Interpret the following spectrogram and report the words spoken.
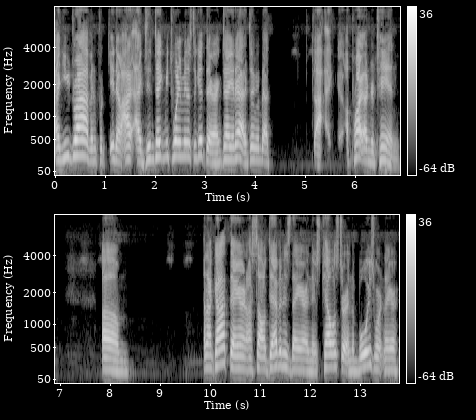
and you driving for you know I, I didn't take me 20 minutes to get there i can tell you that it took me about uh, probably under 10 um and i got there and i saw devin is there and there's kellister and the boys weren't there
